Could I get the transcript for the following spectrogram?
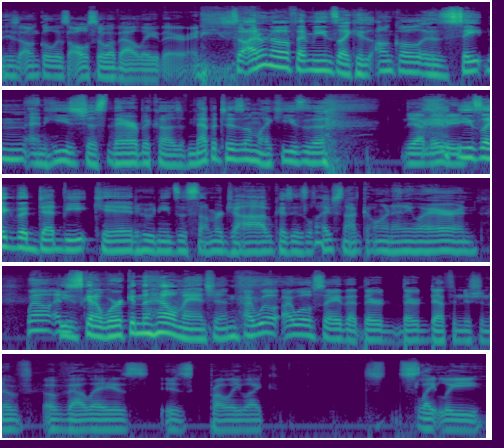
his uncle is also a valet there, and he's So I don't know if that means like his uncle is Satan, and he's just there because of nepotism. Like he's the yeah maybe he's like the deadbeat kid who needs a summer job because his life's not going anywhere, and well, and he's just gonna work in the hell mansion. I will I will say that their their definition of of valet is is probably like s- slightly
